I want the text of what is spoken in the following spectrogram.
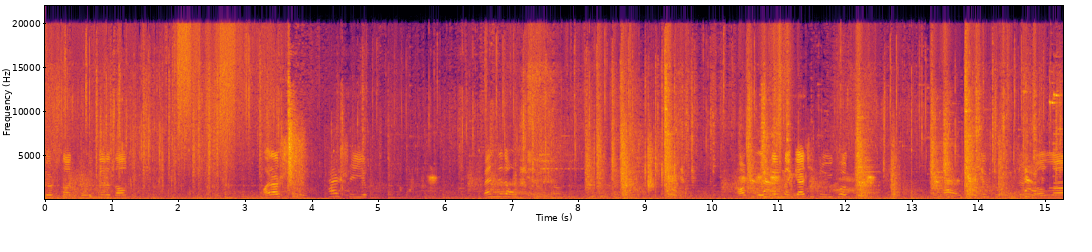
24 saat oyunlara dalın. Araştırın. Her şeyi yapın. Ben neden hoş geldin Abi gözlerimden gerçekten uyku akıyor. Aa, gözlerim kapanacak. Allah.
